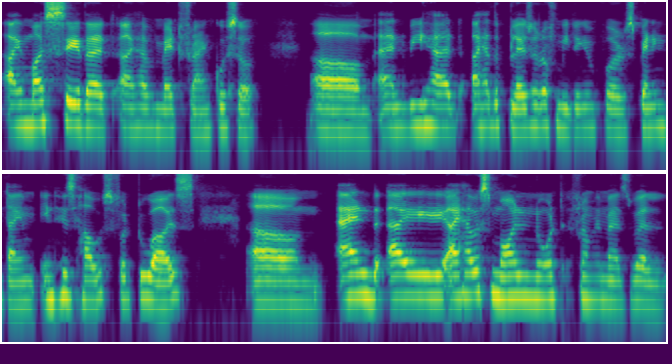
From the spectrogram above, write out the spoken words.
I must say that I have met Franco sir, um, and we had I had the pleasure of meeting him for spending time in his house for two hours, um, and I I have a small note from him as well.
